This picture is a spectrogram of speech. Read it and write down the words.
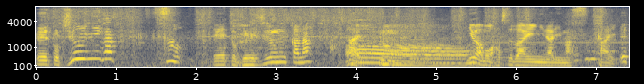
えっ、と12月えっ、と下旬かな？あはい、うんにはもう発売になります。はい。え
